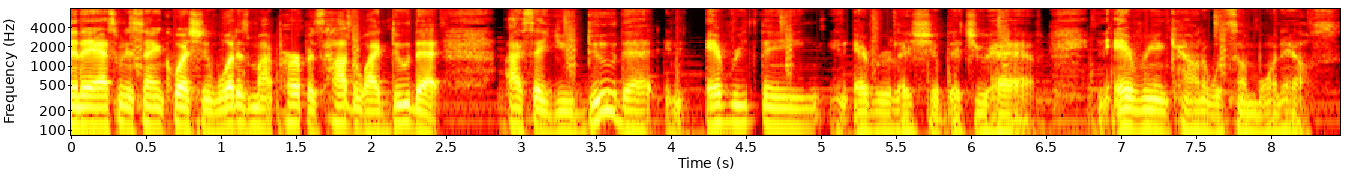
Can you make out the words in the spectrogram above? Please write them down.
Then they ask me the same question What is my purpose? How do I do that? I say, You do that in everything, in every relationship that you have, in every encounter with someone else.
